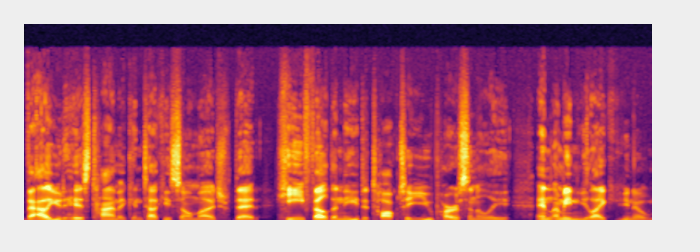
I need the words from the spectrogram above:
valued his time at Kentucky so much that he felt the need to talk to you personally. And I mean, like you know,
